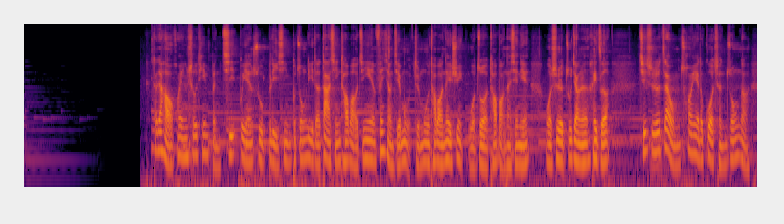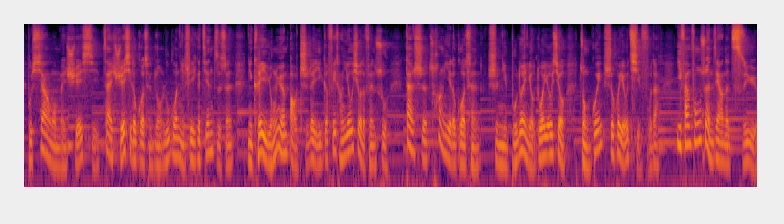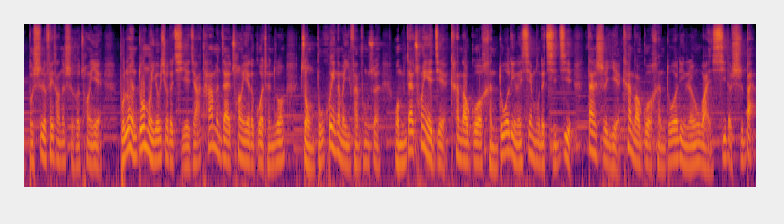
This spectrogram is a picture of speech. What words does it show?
大家好，欢迎收听本期不严肃、不理性、不中立的大型淘宝经验分享节目《指木淘宝内训》。我做淘宝那些年，我是主讲人黑泽。其实，在我们创业的过程中呢，不像我们学习，在学习的过程中，如果你是一个尖子生，你可以永远保持着一个非常优秀的分数。但是，创业的过程是你不论有多优秀，总归是会有起伏的。一帆风顺这样的词语不是非常的适合创业。不论多么优秀的企业家，他们在创业的过程中总不会那么一帆风顺。我们在创业界看到过很多令人羡慕的奇迹，但是也看到过很。多令人惋惜的失败。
